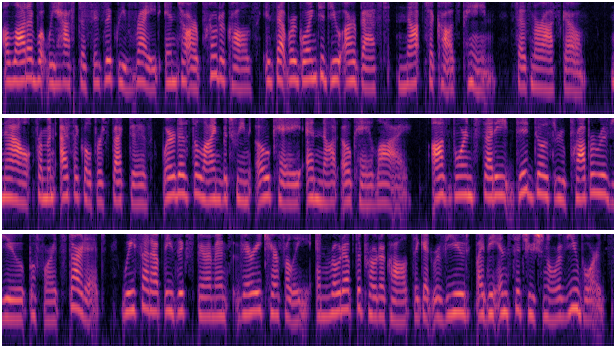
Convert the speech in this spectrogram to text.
A lot of what we have to physically write into our protocols is that we're going to do our best not to cause pain, says Marasco. Now, from an ethical perspective, where does the line between okay and not okay lie? Osborn's study did go through proper review before it started. We set up these experiments very carefully and wrote up the protocol to get reviewed by the institutional review boards.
